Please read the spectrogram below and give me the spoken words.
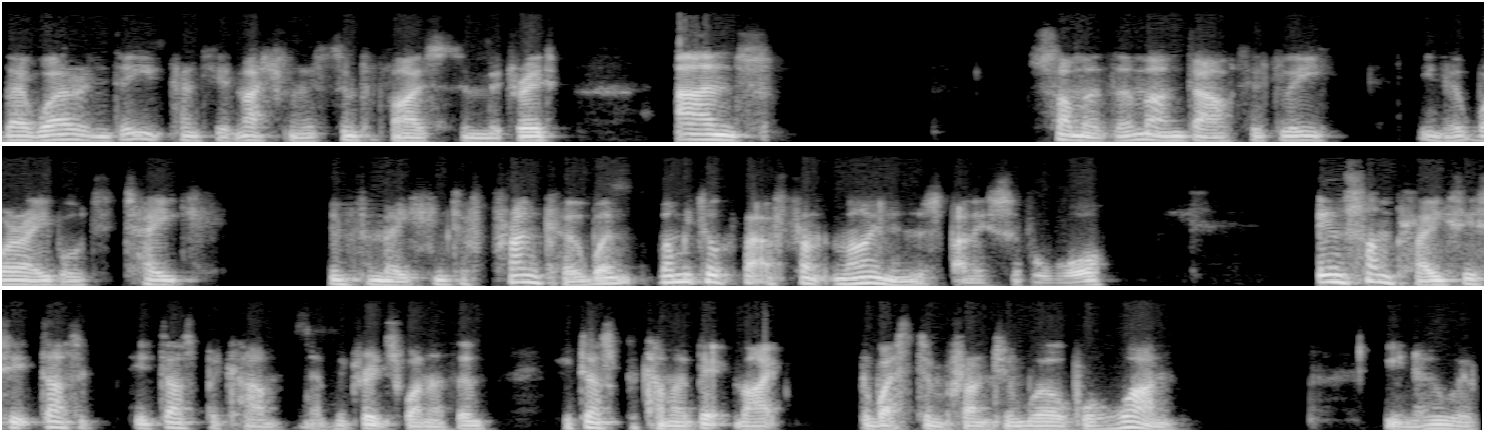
there were indeed plenty of nationalist sympathizers in madrid and some of them undoubtedly you know were able to take information to Franco. When when we talk about a front line in the Spanish Civil War, in some places it does it does become and Madrid's one of them. It does become a bit like the Western Front in World War One. You know, with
